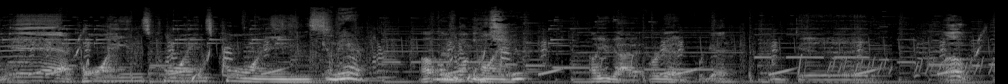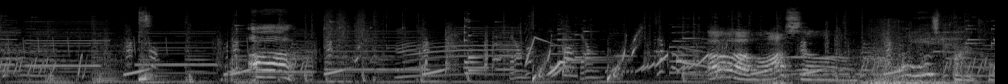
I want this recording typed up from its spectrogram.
yeah, coins, coins, coins. Come here. Oh, there's one coin. you. Oh, you got it. We're good. We're good. We're good. Whoa. Awesome. Oh, that's pretty cool.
